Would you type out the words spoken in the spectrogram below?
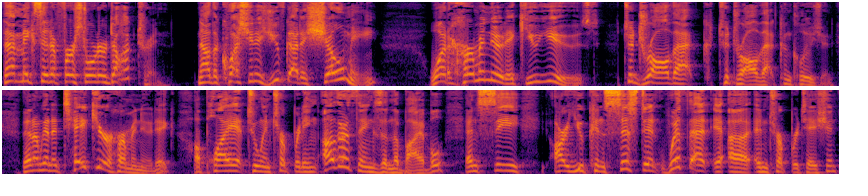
that makes it a first order doctrine. Now, the question is you've got to show me what hermeneutic you used to draw that to draw that conclusion. Then I'm going to take your hermeneutic, apply it to interpreting other things in the Bible, and see are you consistent with that uh, interpretation,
